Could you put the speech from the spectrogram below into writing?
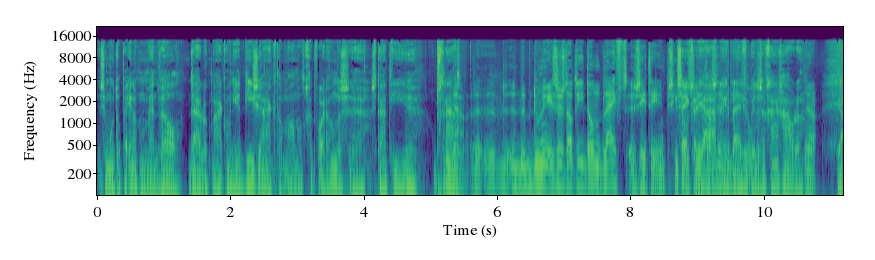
Ze moeten op enig moment wel duidelijk maken... wanneer die zaak dan behandeld gaat worden. Anders uh, staat die uh, op straat. Ja, de, de, de, bedoeling is dus dat hij dan blijft zitten in principe. Zeker, als, ja, als nee, die willen ze graag houden. Ja. Ja.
